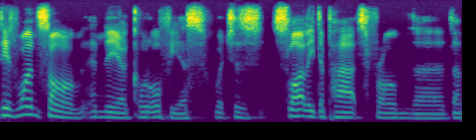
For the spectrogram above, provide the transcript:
there's one song in there called Orpheus, which is slightly departs from the the,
